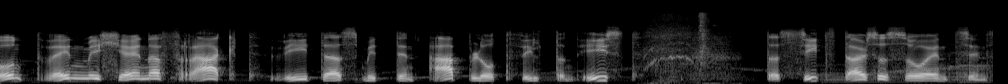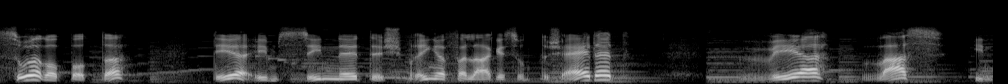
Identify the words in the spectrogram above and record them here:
Und wenn mich einer fragt, wie das mit den Upload-Filtern ist, da sitzt also so ein Zensurroboter, der im Sinne des Springer Verlages unterscheidet, wer was in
